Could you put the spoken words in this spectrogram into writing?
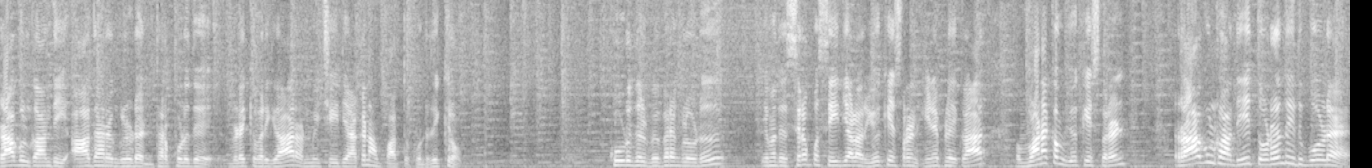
ராகுல் காந்தி ஆதாரங்களுடன் தற்பொழுது விளக்கி வருகிறார். அண்மை செய்தியாக நாம் பார்த்து கொண்டிருக்கிறோம். கூடுதல் விவரங்களோடு எமது சிறப்பு செய்தியாளர் யோகேஸ்வரன் இணைப்பிருக்கிறார் வணக்கம் யோகேஸ்வரன். ராகுல் காந்தி தொடர்ந்து இதுபோல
